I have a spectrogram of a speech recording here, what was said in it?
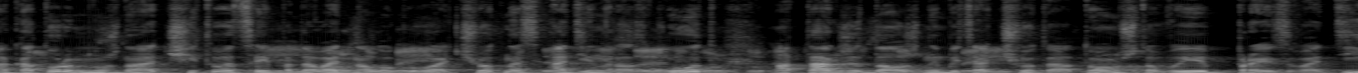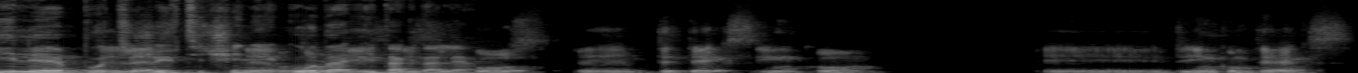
о котором нужно отчитываться и подавать налоговую отчетность один раз в год, а также должны быть отчеты о том, что вы производили платежи в течение года и так далее. the income tax,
